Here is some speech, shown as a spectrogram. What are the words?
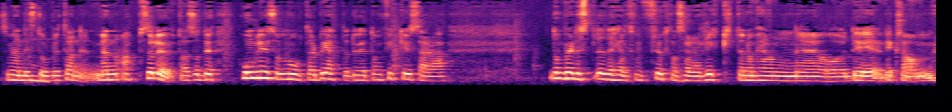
som hände i Storbritannien. Men absolut, alltså det, hon blev så motarbetad. Du vet, de fick ju så här de började sprida helt fruktansvärda rykten om henne och det liksom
